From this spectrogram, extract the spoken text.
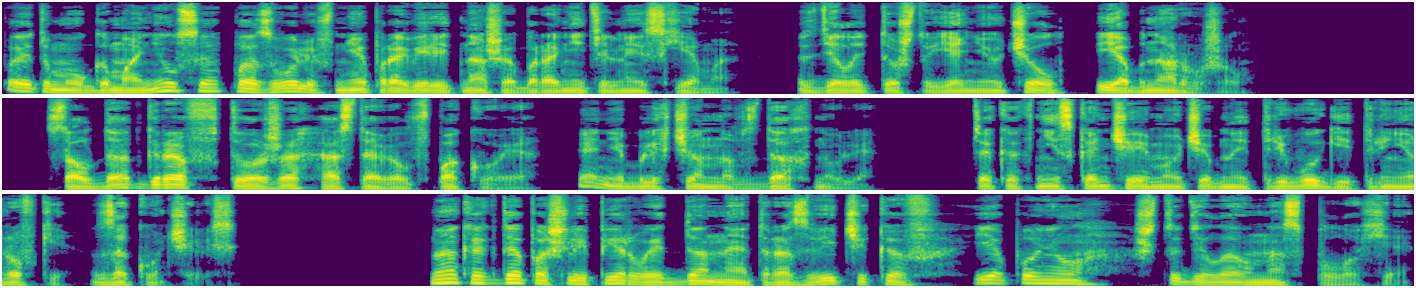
Поэтому угомонился, позволив мне проверить наши оборонительные схемы, сделать то, что я не учел и обнаружил. Солдат граф тоже оставил в покое, и они облегченно вздохнули, так как нескончаемые учебные тревоги и тренировки закончились. Ну а когда пошли первые данные от разведчиков, я понял, что дела у нас плохи.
